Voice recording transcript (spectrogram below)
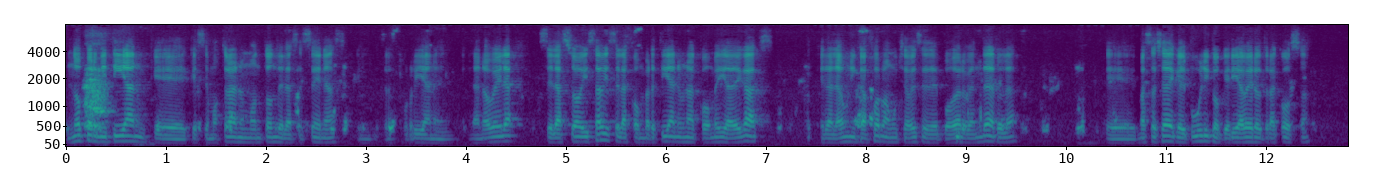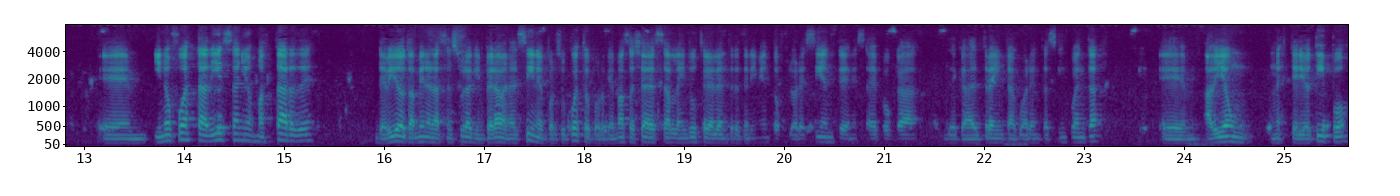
no permitían que, se mostraran un montón de las escenas que transcurrían en, la novela, se las suavizaba y se las convertía en una comedia de gags, era la única forma muchas veces de poder venderla, eh, más allá de que el público quería ver otra cosa. Eh, y no fue hasta 10 años más tarde, debido también a la censura que imperaba en el cine, por supuesto, porque más allá de ser la industria del entretenimiento floreciente en esa época, década del 30, 40, 50, había un, estereotipo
